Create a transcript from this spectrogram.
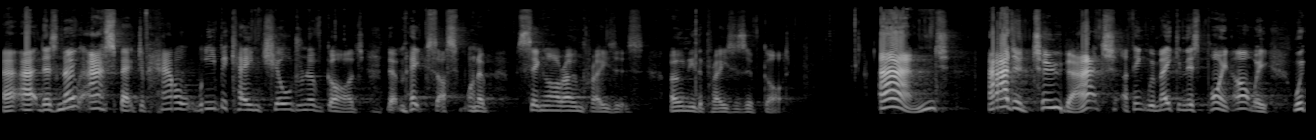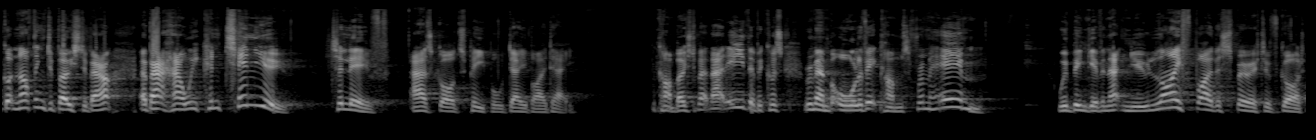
Uh, uh, there's no aspect of how we became children of God that makes us want to sing our own praises, only the praises of God. And added to that, I think we're making this point, aren't we? We've got nothing to boast about about how we continue to live as God's people day by day. We can't boast about that either because remember, all of it comes from Him. We've been given that new life by the Spirit of God.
